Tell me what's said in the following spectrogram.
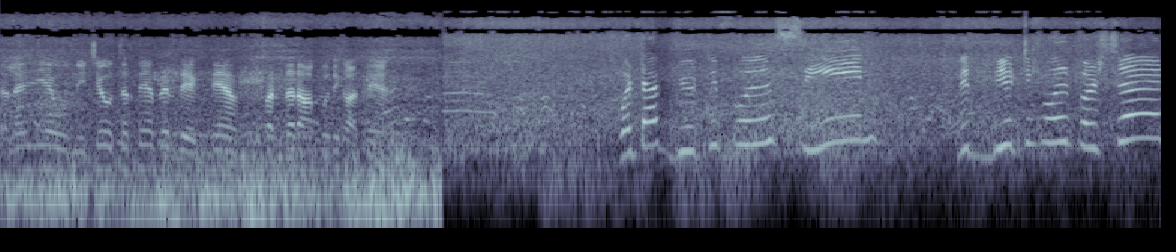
चलें वो नीचे उतरते हैं फिर देखते हैं फर्दर आपको दिखाते हैं। What a beautiful scene. With beautiful person.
